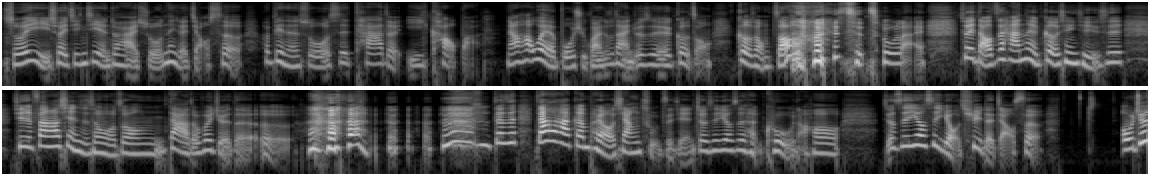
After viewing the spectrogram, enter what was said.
所以所以经纪人对他来说，那个角色会变成说是他的依靠吧。然后他为了博取关注，当然就是各种各种招 使出来，所以导致他那个个性其实是，其实放到现实生活中，大家都会觉得呃，但是但是他跟朋友相处之间，就是又是很酷，然后。就是又是有趣的角色，我觉得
